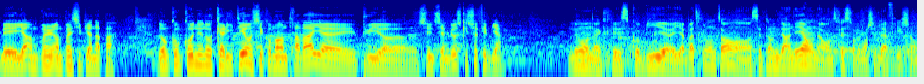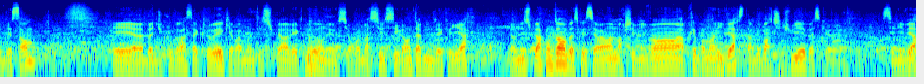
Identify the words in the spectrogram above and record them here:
mais il y a- en, pr- en principe il n'y en a pas. Donc on connaît nos qualités, on sait comment on travaille euh, et puis euh, c'est une symbiose qui se fait bien. Nous, on a créé Scoby euh, il n'y a pas très longtemps, en septembre dernier. On est rentré sur le marché de la friche en décembre. Et euh, bah, du coup, grâce à Chloé qui a vraiment été super avec nous, on, est aussi, remercie aussi Grand Table de nous accueillir. Et on est super content parce que c'est vraiment un marché vivant. Après, pendant l'hiver, c'était un peu particulier parce que c'est l'hiver,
